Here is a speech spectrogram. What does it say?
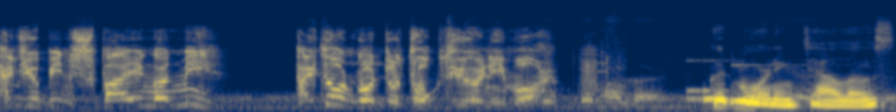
Have you been spying on me? I don't want to talk to you anymore. Good morning, Talos.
